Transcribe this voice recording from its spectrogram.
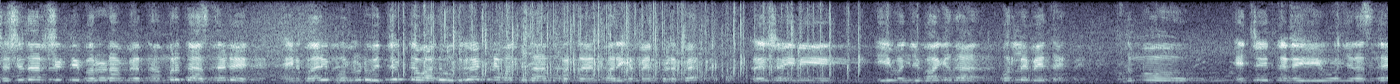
ಶಶಿಧರ್ ಶೆಟ್ಟಿ, ಬರೋಡ ಮೇರ್ನ ಅಮೃತ ಹಸ್ತಡೆ ಐನ್ ಬಾರಿ ಪೊರ್ಲುಡು, ವಿದ್ಯುಕ್ತವಾದ ಉದ್ಘಾಟನೆ ಮಂದಿದ ಅಂತ ಬಂದ್ರೆ ಬಾರಿ ಹೆಮ್ಮೆ ಪಡಪೆ ಇನಿ ಈ ಒಂಜಿ ಭಾಗದ ಪೊರ್ಲೆ ಬೇತೆ. ತುಂಬು ಹೆಂಚು ಇತ್ತೇನೆ ಈ ಒಂಜಿ ರಸ್ತೆ.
